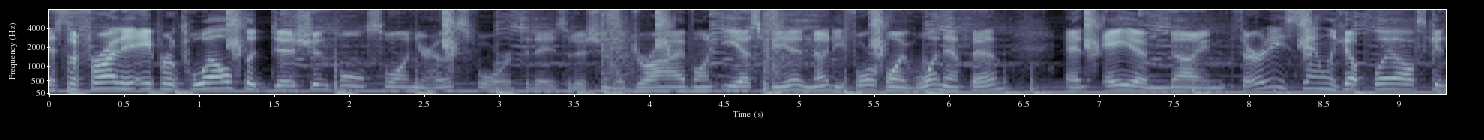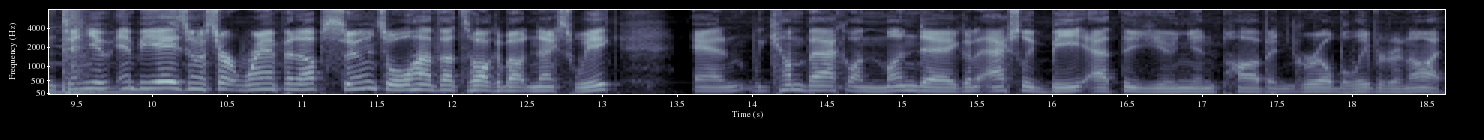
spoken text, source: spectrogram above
It's the Friday, April 12th edition. Paul Swann, your host for today's edition of The Drive on ESPN 94.1 FM and AM 930. Stanley Cup playoffs continue. NBA is going to start ramping up soon, so we'll have that to talk about next week and we come back on Monday, going to actually be at the Union Pub and Grill. Believe it or not,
